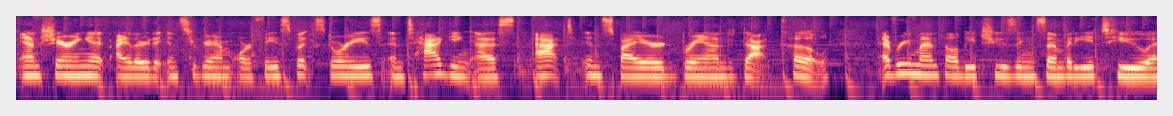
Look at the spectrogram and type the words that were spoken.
and sharing it either to Instagram or Facebook stories and tagging us at inspiredbrand.co. Every month, I'll be choosing somebody to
